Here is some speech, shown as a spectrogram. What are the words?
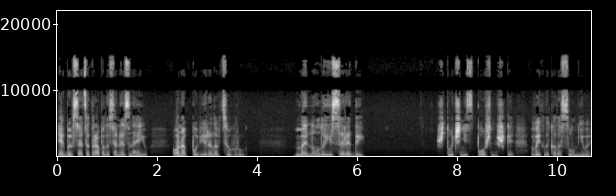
Якби все це трапилося не з нею, вона б повірила в цю гру. Минулої середи. Штучність посмішки викликала сумніви.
